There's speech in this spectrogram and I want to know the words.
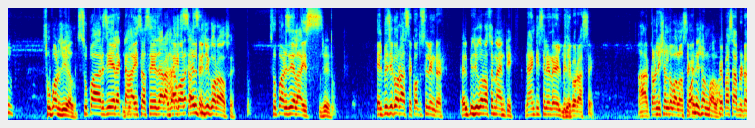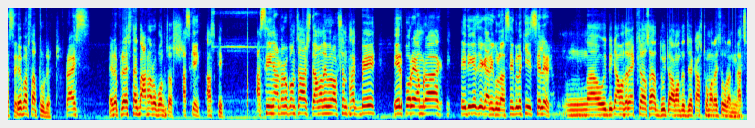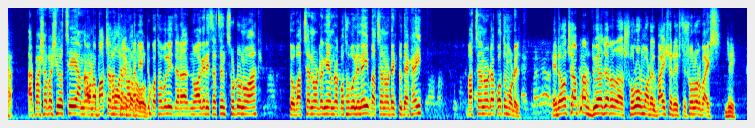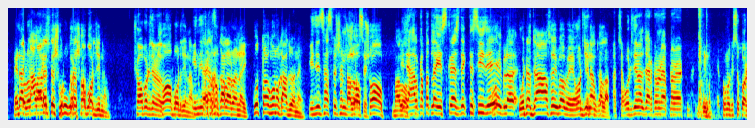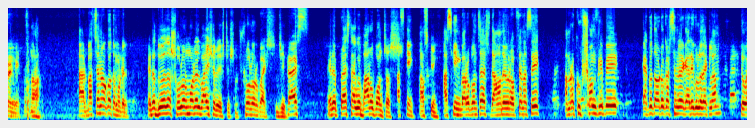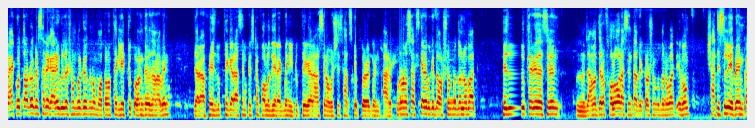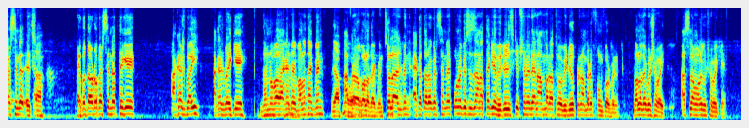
super GL super GL একটা হাইস আছে যারা আবার এলপিজি করা আছে। Super GL Hiace G. LPG করা আছে কত সিলিন্ডার এলপিজি করা আছে নাইনটি নাইনটি সিলিন্ডার এলপিজি। করা আছে। আর কন্ডিশন তো ভালো আছে কন্ডিশন ভালো। পেপার আপডেট আছে। Paper up to date price এটা প্রাইস থাকবে আঠারো পঞ্চাশ। আস্কিং আজকে আস্কিং আঠারো পঞ্চাশ দামাদামের অপশন থাকবে। এরপরে আমরা এইদিকে যে গাড়িগুলো আছে এগুলো কি সেলের না ওইদিকে আমাদের একটা আছে আর দুইটা আমাদের যে কাস্টমার আছে ওরা নিয়ে আচ্ছা আর পাশাপাশি হচ্ছে আমরা আমরা বাচ্চা নোয়া নিয়ে কথা একটু কথা বলি যারা নোয়া গাড়ি চাচ্ছেন ছোট নোয়া। তো বাচ্চা নোয়াটা নিয়ে আমরা কথা বলে নেই বাচ্চা নোয়াটা একটু দেখাই। বাচ্চা নোয়াটা কত মডেল এটা হচ্ছে আপনার দুই হাজার ষোলোর মডেল বাইশের ষোলোর বাইশ। জি। এটা 16 কালারেতে শুরু করে সব অরিজিনাল সব অরিজিনাল সব অরিজিনাল Engine কালার হয় নাই। কোথাও কোনো কাজ হয় নাই। ইঞ্জিন সাসপেনশন ভালো আছে। সব ভালো এই যে হালকা পাতলা স্ক্র্যাচ দেখতেছি যে এগুলা ওইটা যা আছে ওইভাবে অরিজিনাল কালার আচ্ছা অরিজিনাল যার কারণে আপনারা কোনো কিছু করেননি। না। আর বাচ্চা নোয়া কত মডেল এটা দুই হাজার ষোলোর মডেল বাইশের রেজিস্ট্রেশন ষোলোর বাইশ। জি। প্রাইস এটা প্রাইস থাকবে বারো পঞ্চাশ। আস্কিং আস্কিং আস্কিং বারো পঞ্চাশ দামাদামের অপশন আছে। আমরা খুব সংক্ষেপে একতা অটো কারসেন্টারের গাড়িগুলো দেখলাম। তো একতা অটো কারসেন্টারের গাড়িগুলো সম্পর্কে কোনো মতামত থাকলে একটু কমেন্ট করে জানাবেন। যারা ফেসবুক থেকে আছেন পেজটা ফলো দিয়ে রাখবেন। ইউটিউব থেকে যারা আছেন অবশ্যই সাবস্ক্রাইব করে রাখবেন। আর পুরোনো সাবস্ক্রাইবার কিন্তু অসংখ্য ধন্যবাদ। ফেসবুক থেকে যারা ছিলেন উম, আমার যারা ফলোয়ার আছেন তাদেরকে অসংখ্য ধন্যবাদ। এবং সাথে ছিল Ibrahim car centre Ekota auto car centre থেকে আকাশ ভাই। আকাশ ভাইকে ধন্যবাদ আকাশ ভাই ভালো থাকবেন। আপনারা ভালো থাকবেন। চলে আসবেন একাত্তর আকাশ কার কোনো কিছু জানার থাকলে ভিডিও ডিসক্রিপশনে দেন নাম্বার অথবা ভিডিও উপর নাম্বারে ফোন করবেন। ভালো থাকবেন সবাই। আসসালামু আলাইকুম সবাইকে।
